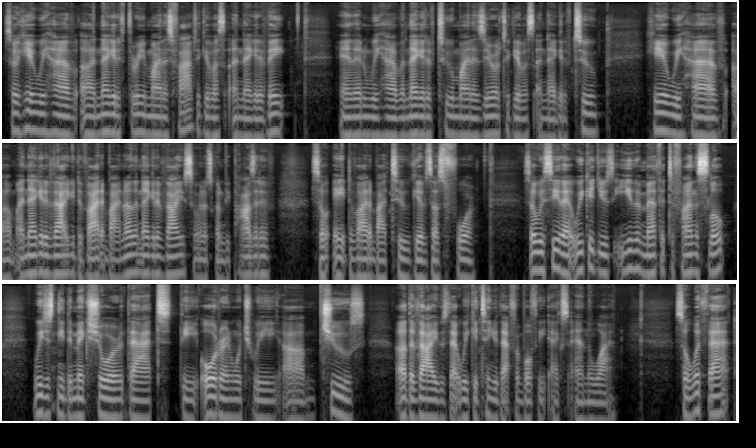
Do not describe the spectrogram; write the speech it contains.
So here we have a negative 3 minus 5 to give us a negative 8. And then we have a negative 2 minus 0 to give us a negative 2. Here we have um, a negative value divided by another negative value, so it's going to be positive. So 8 divided by 2 gives us 4. So we see that we could use either method to find the slope. We just need to make sure that the order in which we um, choose uh, the values that we continue that for both the x and the y. So with that,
